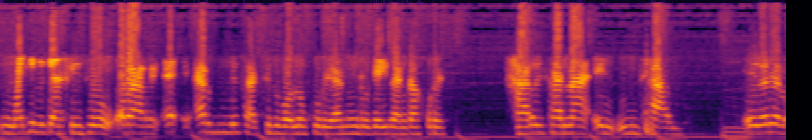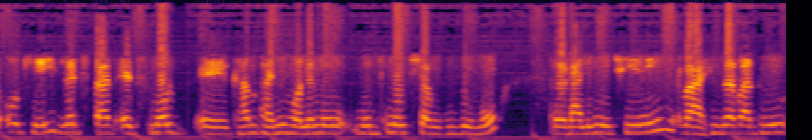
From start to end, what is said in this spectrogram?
nna ke le kagiso ra re eh, a re dule fatshe re bone gore yaanong re ka irang ka gore ga re sana an income. E be re re okay let's start a small uh, company gone mo mo shanguve mo. Re na le metšhini ra hira batho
